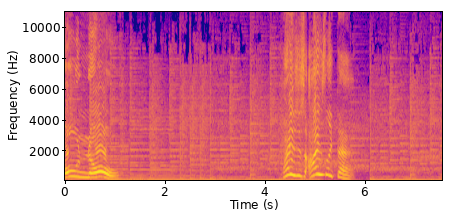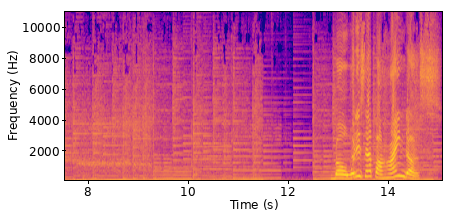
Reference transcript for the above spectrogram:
Oh no! Why is his eyes like that? Bro, what is that behind us?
